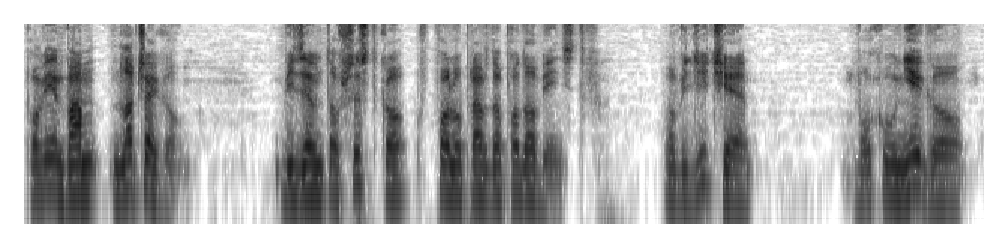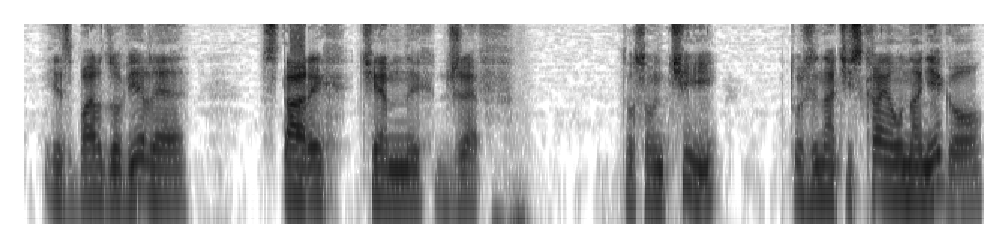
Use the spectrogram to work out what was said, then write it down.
Powiem wam dlaczego. Widzę to wszystko w polu prawdopodobieństw. Bo widzicie, wokół niego jest bardzo wiele starych, ciemnych drzew. To są ci, którzy naciskają na niego,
